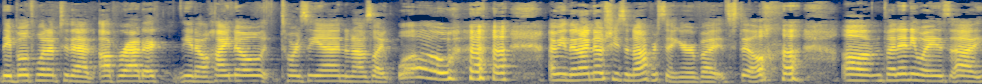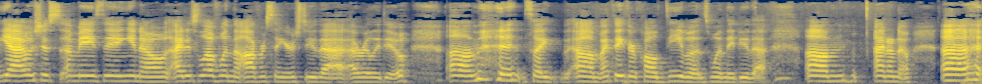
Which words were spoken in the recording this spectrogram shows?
they both went up to that operatic, you know, high note towards the end, and I was like, whoa. I mean, and I know she's an opera singer, but still. um, but anyways, uh, yeah, it was just amazing. You know, I just love when the opera singers do that. I really do. Um, it's like um, I think they're called divas when they do that. Um, I don't know. Uh,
